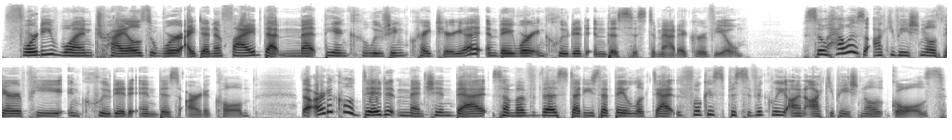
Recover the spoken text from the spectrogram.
41 trials were identified that met the inclusion criteria and they were included in this systematic review. So, how is occupational therapy included in this article? The article did mention that some of the studies that they looked at focused specifically on occupational goals.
